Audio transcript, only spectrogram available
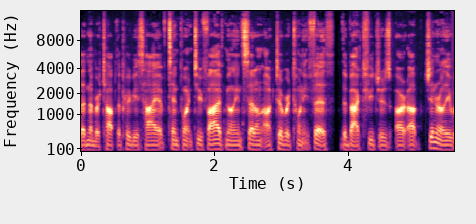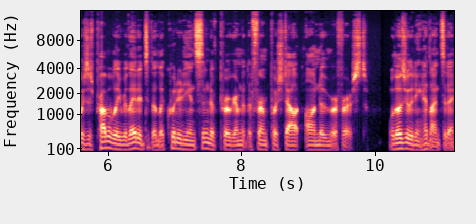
that number topped the previous high of 10.25 million set on October 25th. The Bakkt futures are up generally, which is probably related to the liquidity incentive program that the firm pushed out on November 1st. Well, those are leading headlines today.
